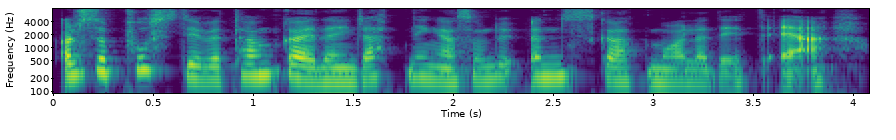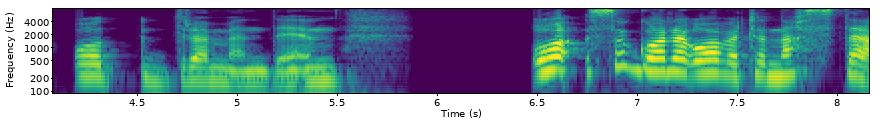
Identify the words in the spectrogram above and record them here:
altså positive tanker i den retninga som du ønsker at målet ditt er, og drømmen din. Og så går jeg over til neste,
